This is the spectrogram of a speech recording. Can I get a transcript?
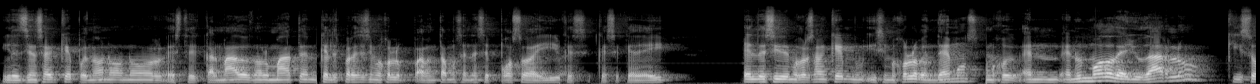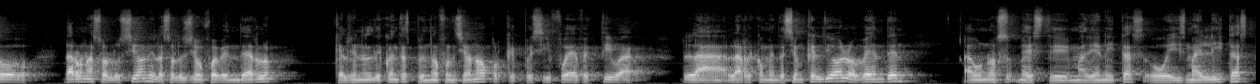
y les dicen, ¿saben qué? Pues no, no, no, este, calmados, no lo maten. ¿Qué les parece si mejor lo aventamos en ese pozo ahí, que, que se quede ahí? Él decide, mejor, ¿saben qué? Y si mejor lo vendemos. en, en un modo de ayudarlo, quiso dar una solución y la solución fue venderlo que al final de cuentas pues no funcionó porque pues sí fue efectiva la, la recomendación que él dio, lo venden a unos este, madianitas o ismaelitas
